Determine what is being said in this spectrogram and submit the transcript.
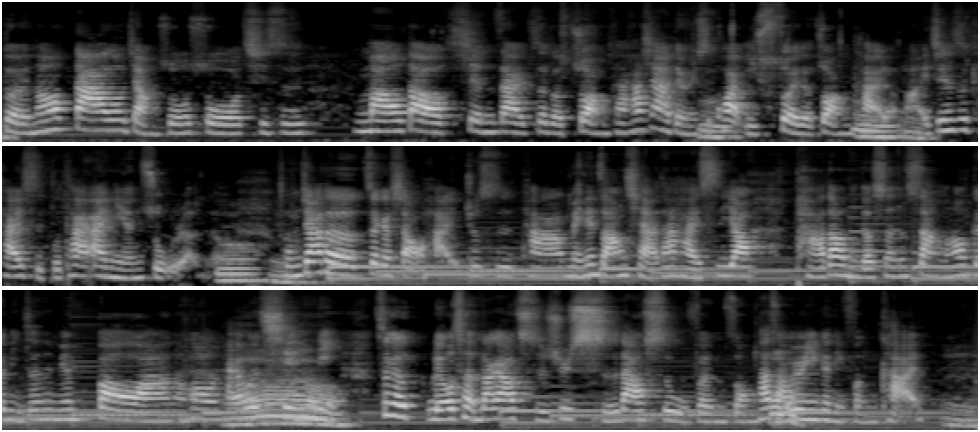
对，然后大家都讲说说，其实。猫到现在这个状态，它现在等于是快一岁的状态了嘛，已经是开始不太爱黏主人了。我们家的这个小孩，就是他每天早上起来，他还是要爬到你的身上，然后跟你在那边抱啊，然后还会亲你。这个流程大概要持续十到十五分钟，他才会愿意跟你分开。嗯，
